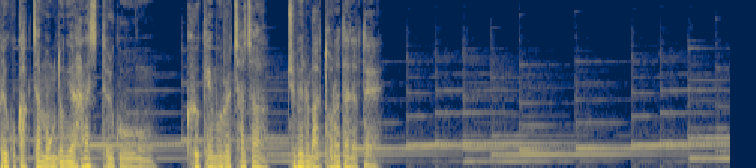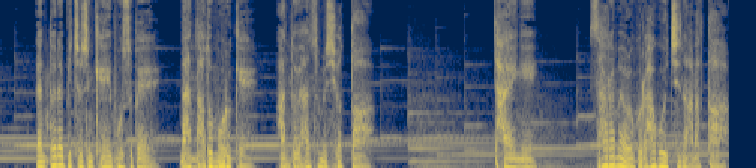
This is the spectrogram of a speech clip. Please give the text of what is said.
그리고 각자 몽둥이를 하나씩 들고 그 괴물을 찾아 주변을 막 돌아다녔대. 랜턴에 비춰진 개의 모습에 난 나도 모르게 안도의 한숨을 쉬었다. 다행히 사람의 얼굴을 하고 있지는 않았다.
